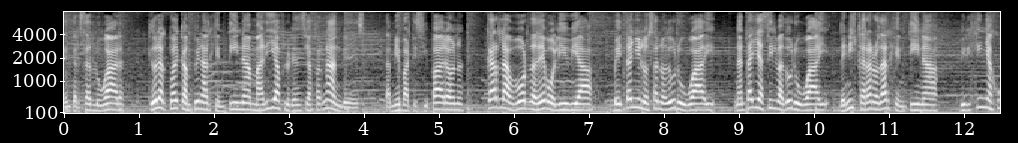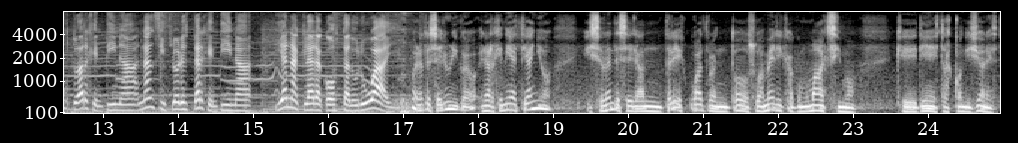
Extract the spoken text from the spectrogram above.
En tercer lugar, quedó la actual campeona argentina María Florencia Fernández. También participaron Carla Borda de Bolivia, Betaño Lozano de Uruguay, Natalia Silva de Uruguay, Denise Carraro de Argentina, Virginia Justo de Argentina, Nancy Flores de Argentina y Ana Clara Costa de Uruguay. Bueno, este es el único en Argentina este año y seguramente serán 3, 4 en todo Sudamérica como máximo que tiene estas condiciones.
